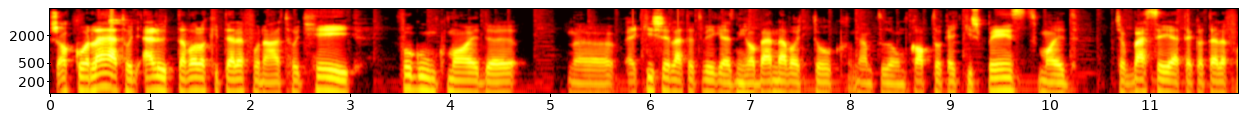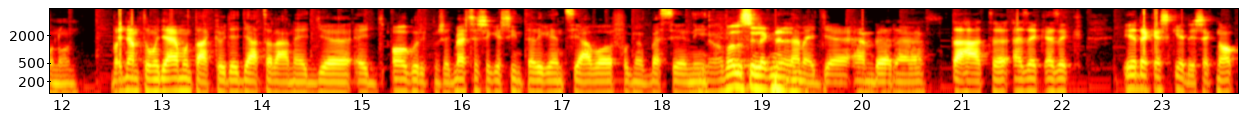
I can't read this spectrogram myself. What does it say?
És akkor lehet, hogy előtte valaki telefonált, hogy hé, fogunk majd egy kísérletet végezni, ha benne vagytok, nem tudom, kaptok egy kis pénzt, majd csak beszéljetek a telefonon. Vagy nem tudom, hogy elmondták hogy egyáltalán egy, egy algoritmus, egy mesterséges intelligenciával fognak beszélni. Ja, valószínűleg nem. Nem egy emberrel. Tehát ezek, ezek érdekes kérdések. Na,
